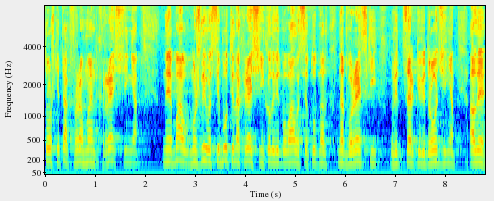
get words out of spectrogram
трошки так фрагмент хрещення не мав можливості бути на хрещенні, коли відбувалося тут на, на Дворецькій від церкви відродження. Але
